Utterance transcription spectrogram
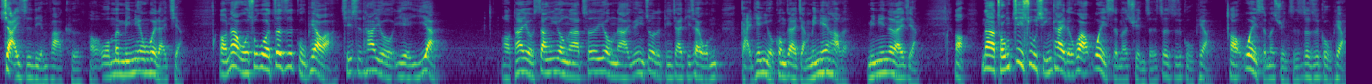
下一支联发科，哦，我们明天会来讲。哦，那我说过这支股票啊，其实它有也一样。哦，它有商用啊、车用啊、元宇宙的题材，题材我们改天有空再来讲。明天好了，明天再来讲。哦，那从技术形态的话，为什么选择这只股票？好，为什么选择这只股票？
